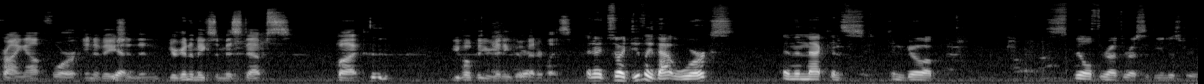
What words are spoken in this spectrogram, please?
crying out for innovation, and you're going to make some missteps, but you hope that you're getting to a better place. and so ideally that works, and then that can can go up, spill throughout the rest of the industry,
